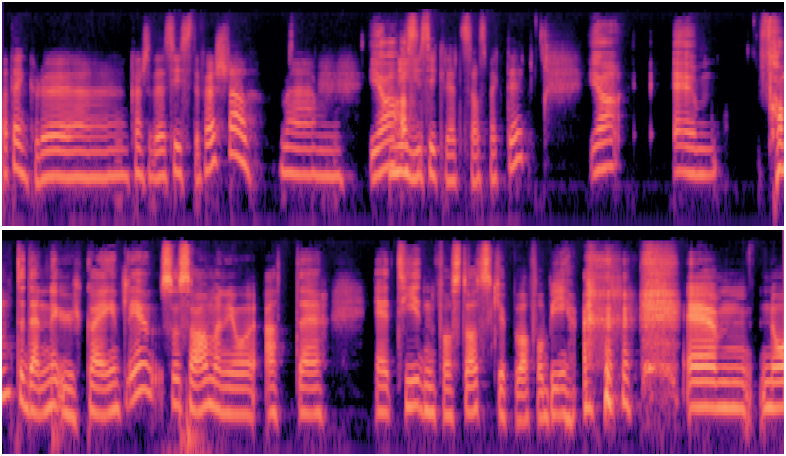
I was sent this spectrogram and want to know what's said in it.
Hva tenker du Kanskje det siste først, da? Med ja, nye altså, sikkerhetsaspekter? Ja, um Fram til denne uka, egentlig, så sa man jo at eh, tiden for statskupp var forbi. um, nå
